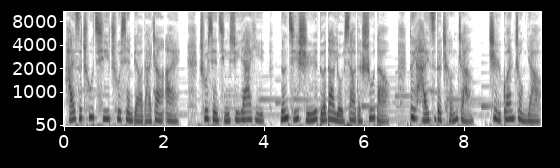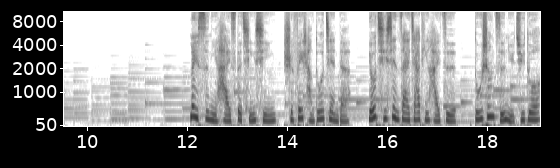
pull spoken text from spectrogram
孩子初期出现表达障碍、出现情绪压抑，能及时得到有效的疏导，对孩子的成长至关重要。类似你孩子的情形是非常多见的，尤其现在家庭孩子独生子女居多，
